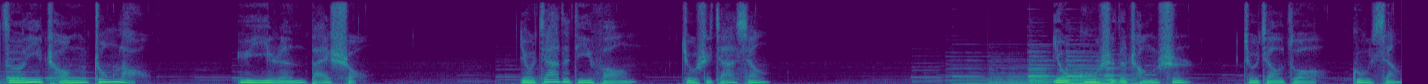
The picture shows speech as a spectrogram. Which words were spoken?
择一城终老，遇一人白首。有家的地方，就是家乡；有故事的城市，就叫做故乡。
